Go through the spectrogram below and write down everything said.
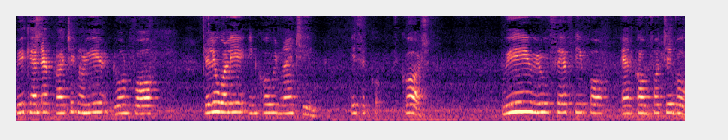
We can apply technology drone for delivery in COVID-19. It's a co- cost. We will safety for and comfortable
